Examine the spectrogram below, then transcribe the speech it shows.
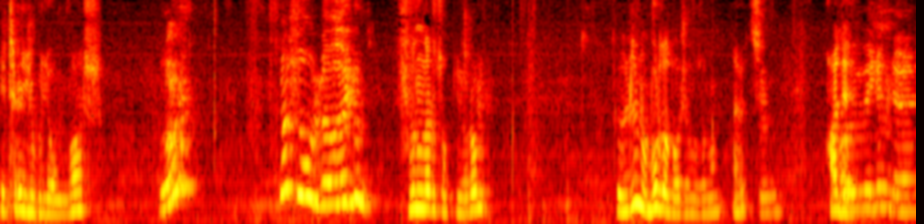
Yeterince bloğum var. Lan? Nasıl oldu öldüm? Fırınları topluyorum. Öldün mü? Burada doğacaksın o zaman. Evet. Hadi Abi benim de.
